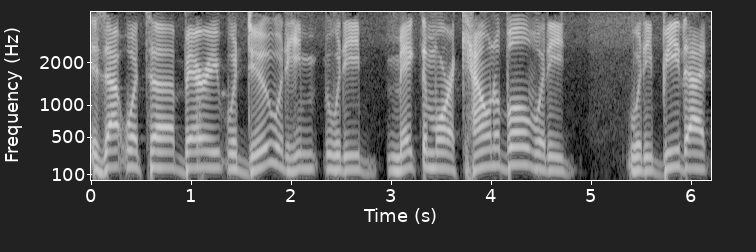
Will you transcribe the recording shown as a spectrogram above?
is that what uh, Barry would do? Would he would he make them more accountable? Would he would he be that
